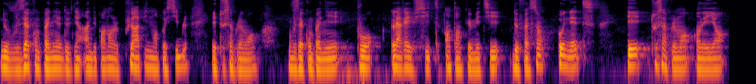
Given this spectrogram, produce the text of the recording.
de vous accompagner à devenir indépendant le plus rapidement possible et tout simplement vous accompagner pour la réussite en tant que métier de façon honnête et tout simplement en ayant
